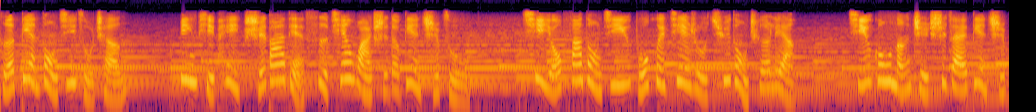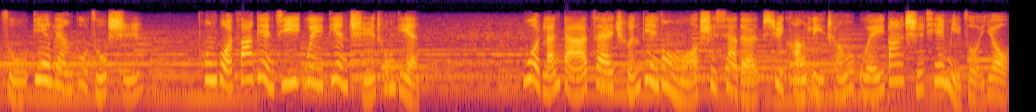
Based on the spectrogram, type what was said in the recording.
和电动机组成，并匹配18.4千瓦时的电池组。汽油发动机不会介入驱动车辆。其功能只是在电池组电量不足时，通过发电机为电池充电。沃兰达在纯电动模式下的续航里程为八十千米左右，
